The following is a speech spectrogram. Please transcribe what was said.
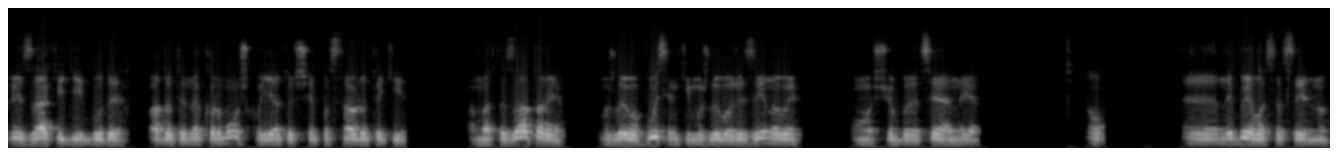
при закиді буде падати на кормушку. Я тут ще поставлю такі амортизатори, можливо, бусинки, можливо, резинові, щоб це не, ну, е, не билося сильно.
